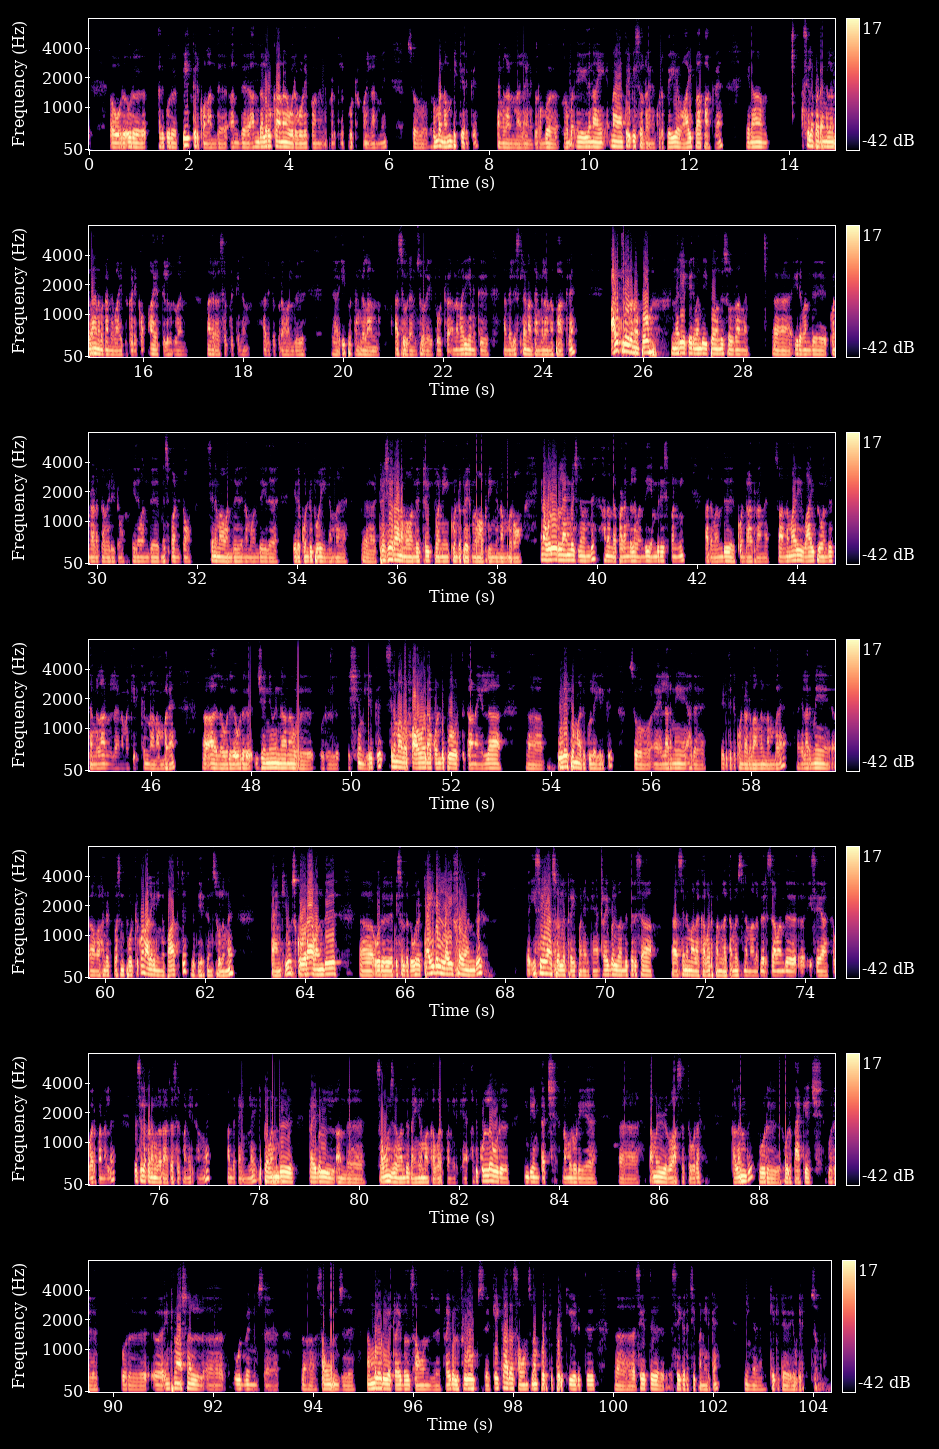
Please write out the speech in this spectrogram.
ஒரு ஒரு அதுக்கு ஒரு பீக் இருக்கும்ல அந்த அந்த அந்த அளவுக்கான ஒரு உழைப்பை வந்து அந்த படத்துல போட்டிருக்கோம் எல்லாருமே. ஸோ ரொம்ப நம்பிக்கை இருக்கு. தங்களான் மேல எனக்கு ரொம்ப ரொம்ப இதை நான் நான் திருப்பி சொல்றேன். எனக்கு ஒரு பெரிய வாய்ப்பா பார்க்குறேன் ஏன்னா சில படங்கள்ல தான் நமக்கு அந்த வாய்ப்பு கிடைக்கும். ஆயத்தில் ஒருவன் மதராசப்பட்டினம் அதுக்கப்புறம் வந்து இப்போ தங்கலான் அசூரன் சூரை போற்ற அந்த மாதிரி எனக்கு அந்த லிஸ்ட்ல நான் தங்கலான பார்க்குறேன் ஆயத்தில் ஒருவன் நிறைய பேர் வந்து இப்போ வந்து சொல்றாங்க. இதை வந்து கொண்டாட தவறிட்டோம். இதை வந்து மிஸ் பண்ணிட்டோம். சினிமா வந்து நம்ம வந்து இதை இதை கொண்டு போய் நம்ம ட்ரெஷராக நம்ம வந்து ட்ரீட் பண்ணி கொண்டு போயிருக்கணும் அப்படின்னு நம்புகிறோம் ஏன்னா ஒரு ஒரு லாங்குவேஜில் வந்து அந்தந்த படங்களை வந்து எம்ப்ரேஸ் பண்ணி அதை வந்து கொண்டாடுறாங்க. ஸோ அந்த மாதிரி வாய்ப்பு வந்து தங்கலான்ல நமக்கு இருக்குன்னு நான் நம்புகிறேன் அதில் ஒரு ஒரு ஜென்யூனான ஒரு ஒரு விஷயம் இருக்குது சினிமாவை ஃபார்வர்டாக கொண்டு போகிறதுக்கான எல்லா உழைப்பும் அதுக்குள்ளே இருக்குது ஸோ எல்லாருமே அதை எடுத்துட்டு கொண்டாடுவாங்கன்னு நம்புகிறேன் எல்லாருமே அவங்க ஹண்ட்ரட் பர்சன்ட் போட்டிருக்கோம். நாளைக்கு நீங்கள் பார்த்துட்டு எப்படி இருக்குன்னு சொல்லுங்கள் தேங்க்யூ ஸ்கோராக வந்து ஒரு எப்படி சொல்கிறது ஒரு ட்ரைபல் லைஃப்பை வந்து இசையாக சொல்ல ட்ரை பண்ணியிருக்கேன் ட்ரைபல் வந்து பெருசாக சினிமாவில் கவர் பண்ணல. தமிழ் சினிமாவில் பெருசாக வந்து இசையாக கவர் பண்ணலை. சில படங்களை ராஜா சார் பண்ணியிருக்காங்க அந்த டைமில் இப்போ வந்து ட்ரைபல் அந்த சவுண்ட்ஸை வந்து பயங்கரமாக கவர் பண்ணியிருக்கேன் அதுக்குள்ள ஒரு இந்தியன் டச் நம்மளுடைய தமிழ் வாசத்தோட கலந்து ஒரு ஒரு பேக்கேஜ் ஒரு ஒரு இன்டர்நேஷ்னல் வுட்வின்ஸ் சவுண்ட்ஸ் நம்மளுடைய ட்ரைபல் சவுண்ட்ஸ் ட்ரைபல் ஃப்ளூட்ஸ் கேட்காத சவுண்ட்ஸ்லாம் பொறுக்கி பொறுக்கி எடுத்து சேர்த்து சேகரித்து பண்ணியிருக்கேன். நீங்கள் கேட்டுட்டு எப்படி இருக்குன்னு சொல்லுங்கள்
